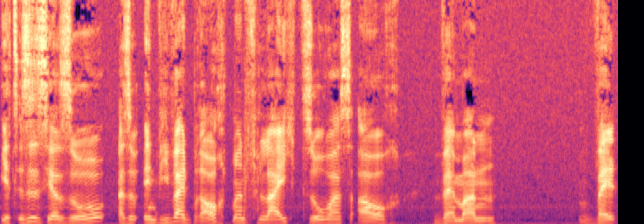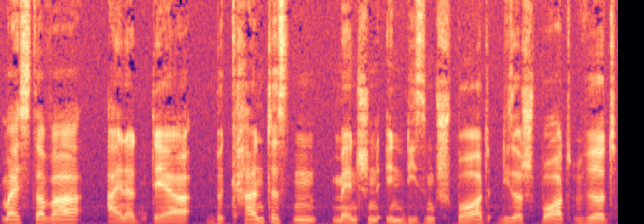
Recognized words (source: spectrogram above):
jetzt ist es ja so, also inwieweit braucht man vielleicht sowas auch, wenn man Weltmeister war, einer der bekanntesten Menschen in diesem Sport. Dieser Sport wird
